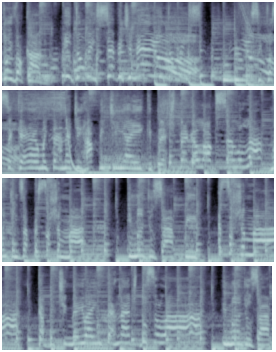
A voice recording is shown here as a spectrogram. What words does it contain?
Tô invocado. Então vem ser bitmail! Então Se você quer uma internet rapidinha aí que preste, pega logo o celular. Mande um zap, é só chamar e mande o um zap. É só chamar que a Bitmail é a internet do celular. E mande o um zap,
